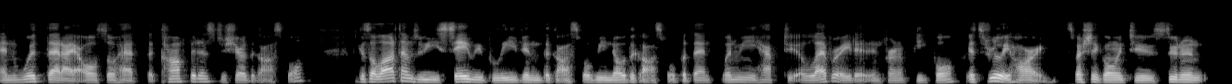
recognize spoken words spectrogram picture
and with that, I also had the confidence to share the gospel. Because a lot of times we say we believe in the gospel, we know the gospel, but then when we have to elaborate it in front of people, it's really hard, especially going to student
